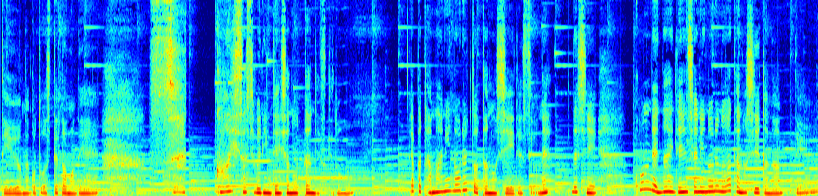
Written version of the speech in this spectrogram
ていうようなことをしてたのですっごい久しぶりに電車乗ったんですけどやっぱたまに乗ると楽しいですよね。だし混んでない電車に乗るのは楽しいかなっていう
